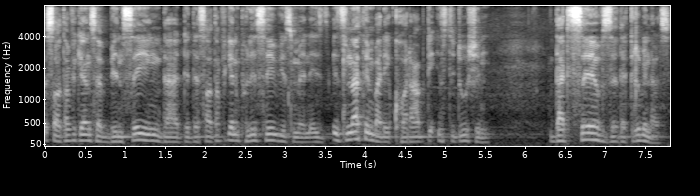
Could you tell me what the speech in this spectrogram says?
South Africans have been saying that the South African police service, man, is it's nothing but a corrupt institution that serves the criminals.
